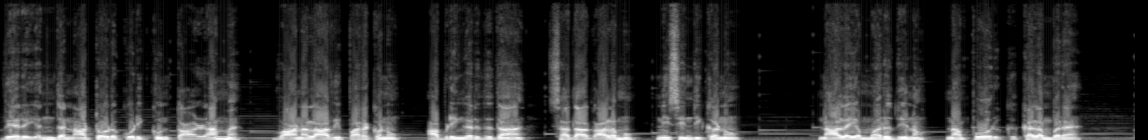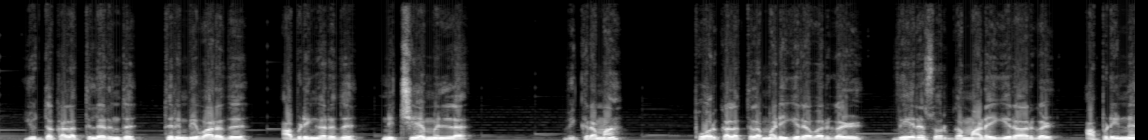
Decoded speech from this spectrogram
வேற எந்த நாட்டோட கொடிக்கும் தாழாம வானலாவி பறக்கணும் அப்படிங்கிறது தான் சதா காலமும் நீ சிந்திக்கணும். நாளைய மறுதினம் நான் போருக்கு கிளம்புறேன். யுத்த களத்திலிருந்து திரும்பி வரது அப்படிங்கிறது நிச்சயமில்லை. விக்ரமா போர்க்களத்துல மடிகிறவர்கள் வீர சொர்க்கம் அடைகிறார்கள் அப்படின்னு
